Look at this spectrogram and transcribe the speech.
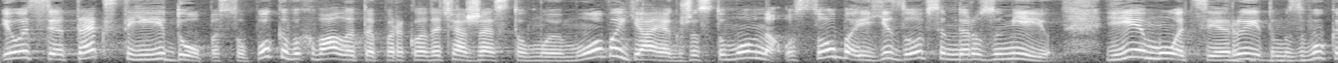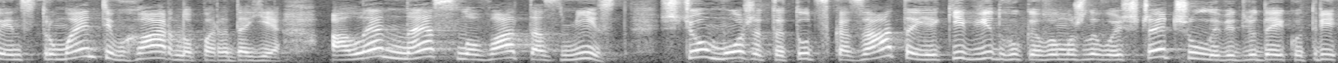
І ось е, текст її допису. Поки ви хвалите перекладача жестової мови, я як жестомовна особа її зовсім не розумію. Її емоції, ритм, звуки інструментів гарно передає, але не слова та зміст. Що можете тут сказати? Які відгуки ви можливо іще чули від людей, котрі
